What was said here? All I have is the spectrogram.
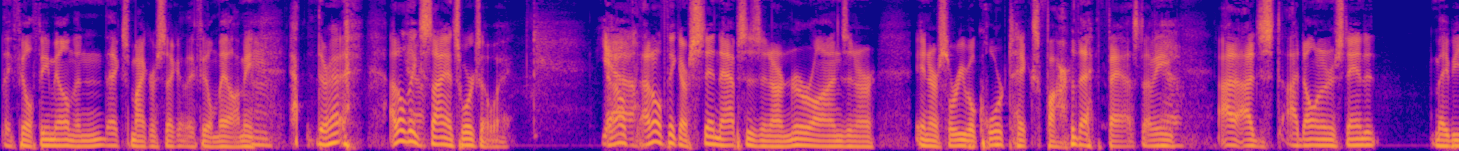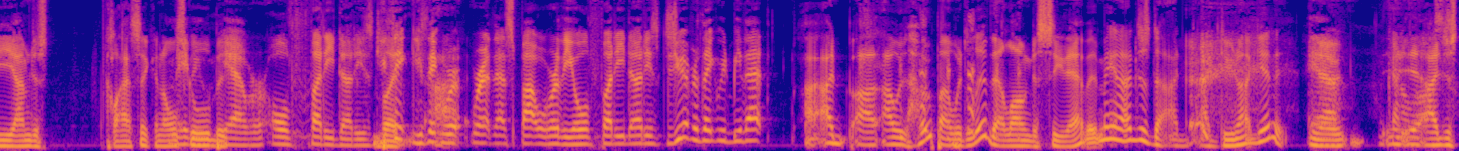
they feel female, and the next microsecond they feel male. I mean, there. I don't think science works that way. I Yeah. don't, I don't think our synapses and our neurons and our in our cerebral cortex fire that fast. I mean, Yeah. I, I just I don't understand it. Maybe I'm just classic and old Maybe, school, but yeah, we're old fuddy duddies. Do you think you think I- we're we're at that spot where we're the old fuddy duddies? Did you ever think we'd be that? I, I I would hope I would live that long to see that. But man, I just I, I do not get it. You Yeah, know, I just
